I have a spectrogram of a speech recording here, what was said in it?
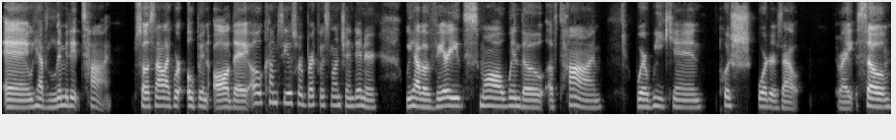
and we have limited time. So it's not like we're open all day. Oh, come see us for breakfast, lunch, and dinner. We have a very small window of time where we can push orders out, right? So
